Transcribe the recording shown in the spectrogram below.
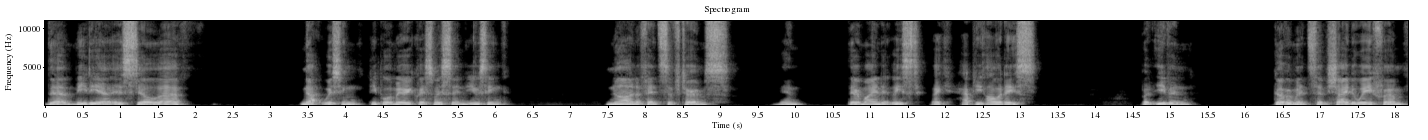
The media is still uh, not wishing people a Merry Christmas and using non offensive terms, in their mind at least, like happy holidays. But even governments have shied away from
